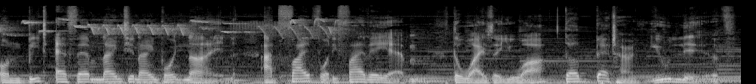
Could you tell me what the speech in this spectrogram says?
on Beat FM 99.9 at 5:45 a.m. The wiser you are, the better you live.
